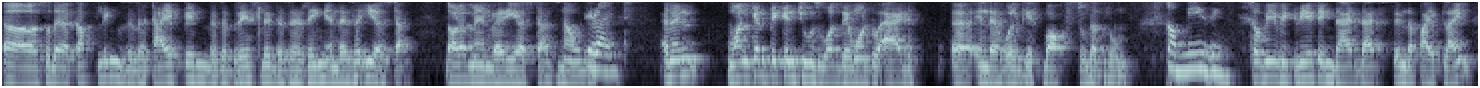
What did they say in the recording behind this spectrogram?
Uh, so there are cufflinks, there's a tie pin, there's a bracelet, there's a ring, and there's a ear stud. A lot of men wear ear studs nowadays. Right. And then one can pick and choose what they want to add uh, in their whole gift box to the groom. Amazing. So we'll be creating that. That's in the pipeline,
